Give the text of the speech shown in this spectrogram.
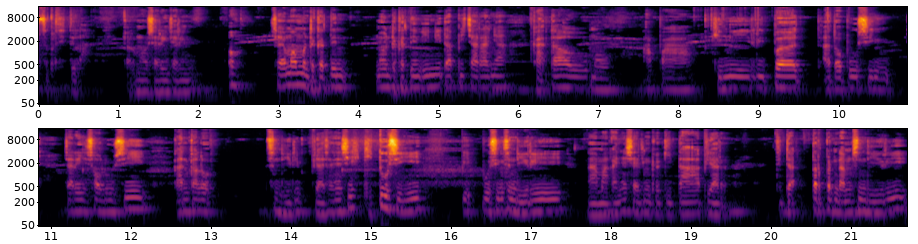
seperti itulah. Kalau mau sharing-sharing oh saya mau mendeketin mau deketin ini tapi caranya gak tahu mau apa gini ribet atau pusing cari solusi. Kan kalau sendiri. Biasanya sih gitu sih. Pusing sendiri. Nah makanya sharing ke kita biar tidak terpendam sendiri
